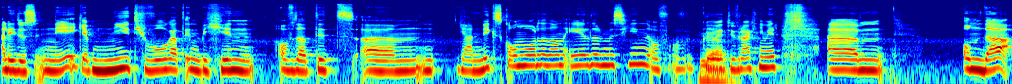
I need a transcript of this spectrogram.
Allee, dus nee, ik heb niet het gevoel gehad in het begin of dat dit ehm, ja, niks kon worden dan eerder misschien. Of, of ik Ja. weet uw vraag niet meer. Ehm, omdat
